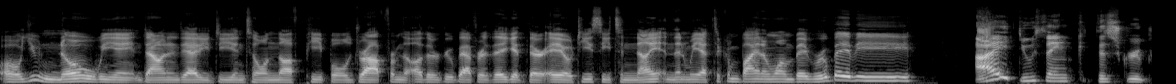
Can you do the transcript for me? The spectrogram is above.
Oh, you know we ain't down in Daddy D until enough people drop from the other group after they get their AOTC tonight, and then we have to combine in one big group, baby. I do think this group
